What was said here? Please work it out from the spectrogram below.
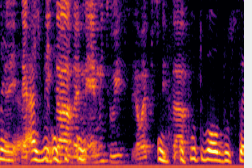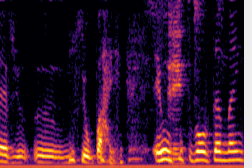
também, é isso. É às vezes, o precipitado, é, é muito isso. Ele é O, fu- o precipitado. futebol do Sérgio, eh, do seu pai, é um Sim. futebol também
